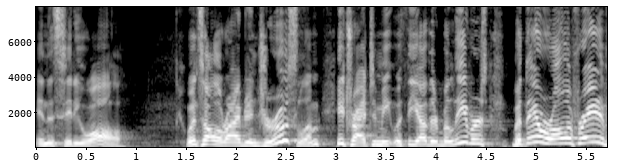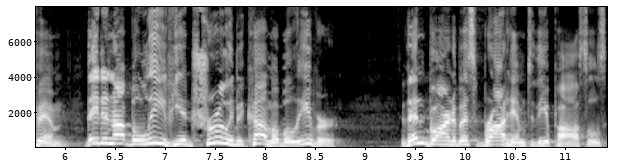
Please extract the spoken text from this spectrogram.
in the city wall. When Saul arrived in Jerusalem, he tried to meet with the other believers, but they were all afraid of him. They did not believe he had truly become a believer. Then Barnabas brought him to the apostles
